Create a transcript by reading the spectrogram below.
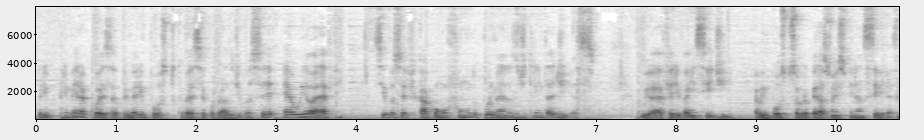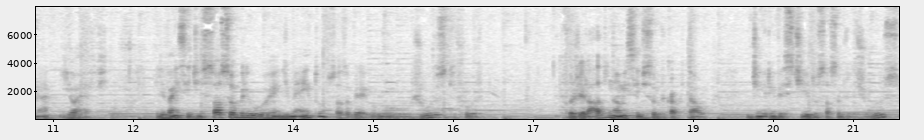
Pr primeira coisa, o primeiro imposto que vai ser cobrado de você é o IOF, se você ficar com o fundo por menos de 30 dias. O IOF ele vai incidir, é o imposto sobre operações financeiras, né? IOF. Ele vai incidir só sobre o rendimento, só sobre os juros que for, que for gerado, não incide sobre o capital o dinheiro investido, só sobre os juros.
